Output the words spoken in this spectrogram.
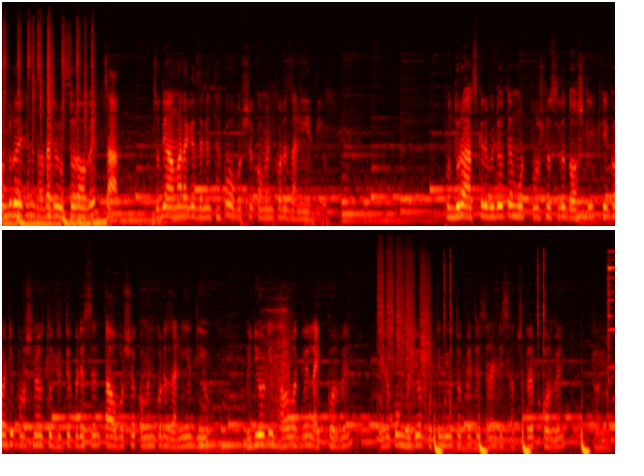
বন্ধুরা, এখানে ধাঁধাটির উত্তর হবে চাঁদ। যদি আমার আগে জেনে থাকো, অবশ্যই কমেন্ট করে জানিয়ে দিও। বন্ধুরা, আজকের ভিডিওতে মোট প্রশ্ন ছিল দশটি। কে কয়টি প্রশ্নের উত্তর দিতে পেরেছেন তা অবশ্যই কমেন্ট করে জানিয়ে দিও। ভিডিওটি ভালো লাগলে লাইক করবেন। এরকম ভিডিও প্রতিনিয়ত পেতে চ্যানেলটি সাবস্ক্রাইব করবেন। ধন্যবাদ।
